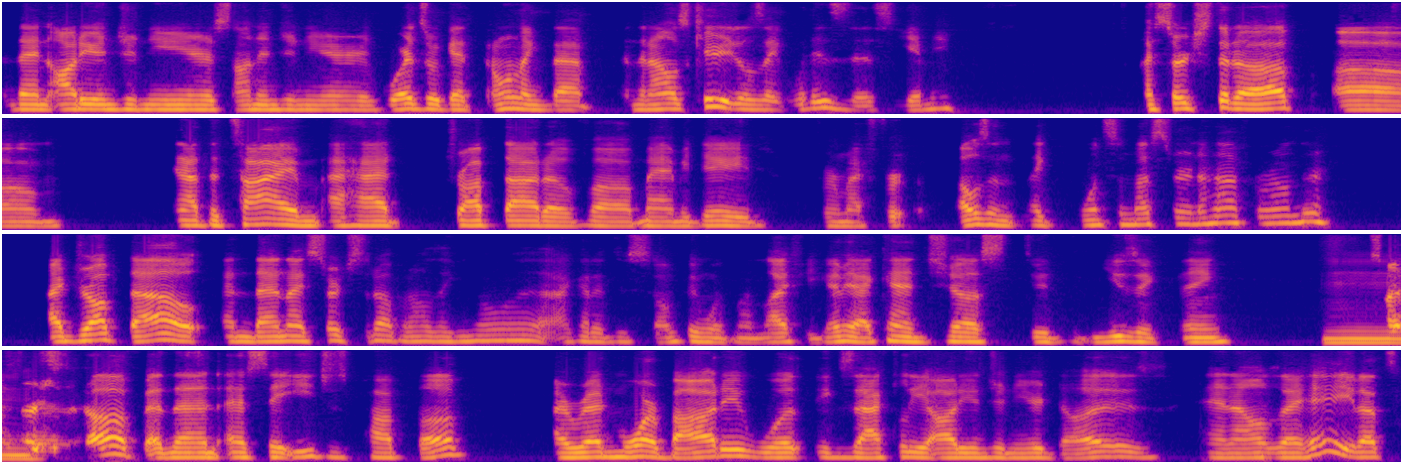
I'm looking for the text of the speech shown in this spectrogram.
And then audio engineer, sound engineer, words would get thrown like that. And then I was curious, I was like, what is this? You get me? I searched it up. Um and at the time I had dropped out of uh, Miami Dade for my first I was in like one semester and a half around there. I dropped out and then I searched it up and I was like, you know what? I gotta do something with my life. You get me? I can't just do the music thing. So I Mm, searched it up, and then SAE just popped up. I read more about it, what exactly audio engineer does, and I was like, hey, that's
